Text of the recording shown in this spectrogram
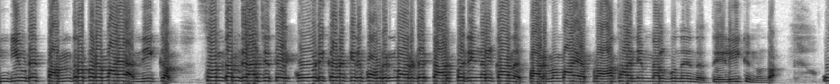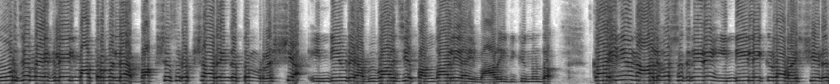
ഇന്ത്യയുടെ തന്ത്രപരമായ നീക്കം സ്വന്തം രാജ്യത്തെ കോടിക്കണക്കിന് പൌരന്മാരുടെ താൽപര്യങ്ങൾക്കാണ് പരമമായ പ്രാധാന്യം നൽകുന്നതെന്ന് തെളിയിക്കുന്നുണ്ട്. ഊർജ മേഖലയിൽ മാത്രമല്ല ഭക്ഷ്യസുരക്ഷാ രംഗത്തും റഷ്യ ഇന്ത്യയുടെ അവിഭാജ്യ പങ്കാളിയായി മാറിയിരിക്കുന്നുണ്ട്. കഴിഞ്ഞ നാല് വർഷത്തിനിടെ ഇന്ത്യയിലേക്കുള്ള റഷ്യയുടെ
